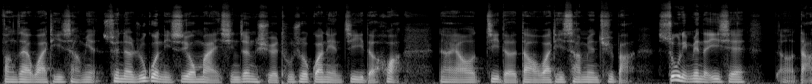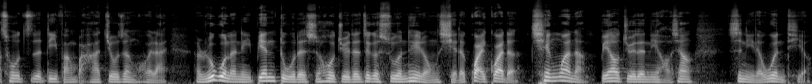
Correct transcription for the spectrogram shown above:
放在 YT 上面。所以呢，如果你是有买行政学图书关联记忆的话，那要记得到 YT 上面去把书里面的一些呃打错字的地方把它纠正回来。如果呢你边读的时候觉得这个书的内容写的怪怪的，千万呢、啊、不要觉得你好像是你的问题哦，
